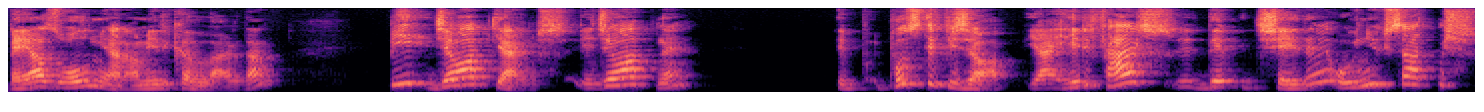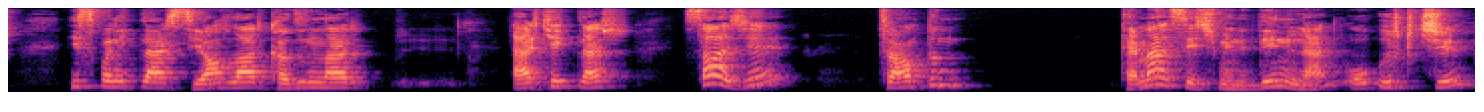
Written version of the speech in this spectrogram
beyaz olmayan Amerikalılardan bir cevap gelmiş. E, cevap ne? E, pozitif bir cevap. Yani herif her de, şeyde oyunu yükseltmiş. Hispanikler, siyahlar, kadınlar, erkekler sadece Trump'ın temel seçmeni denilen o ırkçı,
